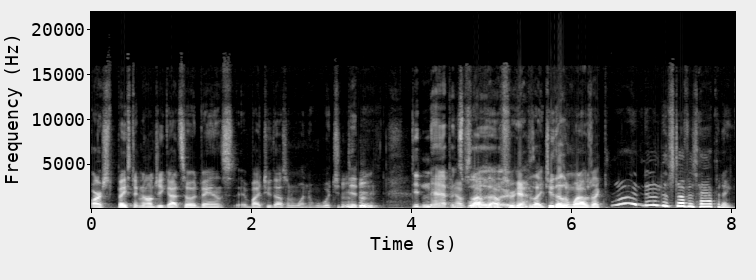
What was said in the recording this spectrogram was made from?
our space technology got so advanced by 2001, which it didn't. didn't happen. I was, I was, I was, yeah, I was like 2001. I was like, what? None of this stuff is happening.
